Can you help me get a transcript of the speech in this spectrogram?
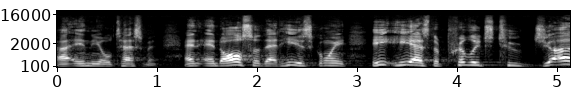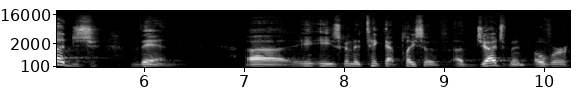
uh, in the Old Testament. And, and also that he is going, he, he has the privilege to judge then. Uh, he, he's going to take that place of, of judgment over,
